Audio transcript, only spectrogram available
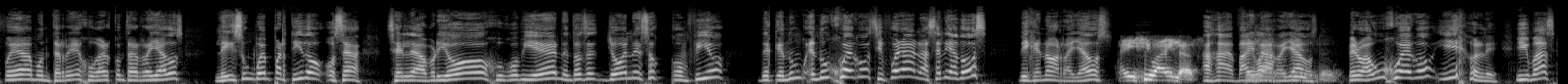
fue a Monterrey a jugar contra Rayados, le hizo un buen partido. O sea, se le abrió, jugó bien. Entonces, yo en eso confío de que en un, en un juego, si fuera la Serie 2, dije, no, Rayados Ahí sí bailas. Ajá, baila va, rayados. sí. Pero a un juego, híjole. Y más,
